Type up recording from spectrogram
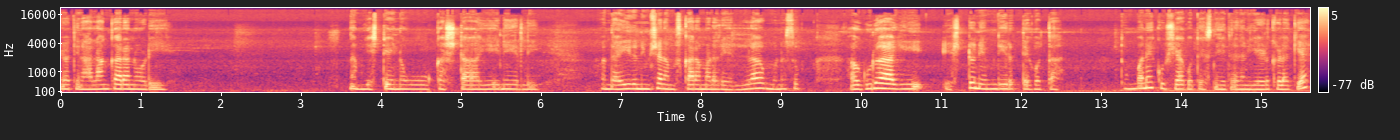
ಇವತ್ತಿನ ಅಲಂಕಾರ ನೋಡಿ. ನಮ್ಗೆ ಎಷ್ಟೇ ನೋವು, ಕಷ್ಟ, ಏನೇ ಇರಲಿ, ಒಂದು ಐದು ನಿಮಿಷ ನಮಸ್ಕಾರ ಮಾಡಿದ್ರೆ ಎಲ್ಲ ಮನಸ್ಸು ಹಗುರ ಆಗಿ ಎಷ್ಟು ನೆಮ್ಮದಿ ಇರುತ್ತೆ ಗೊತ್ತಾ? ತುಂಬಾ ಖುಷಿಯಾಗುತ್ತೆ ಸ್ನೇಹಿತರೆ ನನಗೆ ಹೇಳ್ಕೊಳ್ಳೋಕ್ಕೆ.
